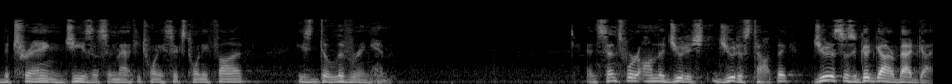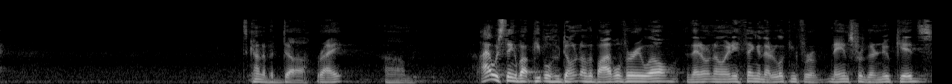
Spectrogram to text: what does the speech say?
betraying Jesus in Matthew 26, 25. He's delivering him. And since we're on the Judas, Judas topic, Judas is a good guy or bad guy? It's kind of a duh, right? Um, I always think about people who don't know the Bible very well and they don't know anything and they're looking for names for their new kids.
